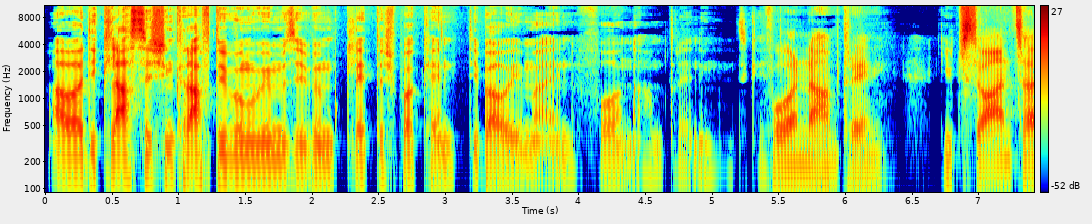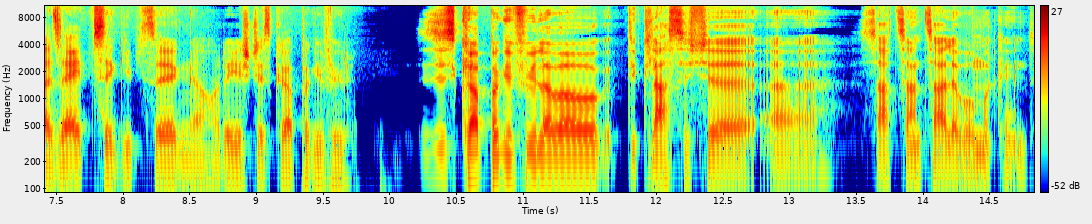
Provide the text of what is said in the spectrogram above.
Aber die klassischen Kraftübungen, wie man sie beim Klettersport kennt, die baue ich immer ein, vor und nach dem Training. Vor und nach dem Training. Gibt es da Anzahl Sätze, gibt es irgendein, oder ist das Körpergefühl? Das ist Körpergefühl, aber auch die klassische äh, Satzanzahl, wo man kennt.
